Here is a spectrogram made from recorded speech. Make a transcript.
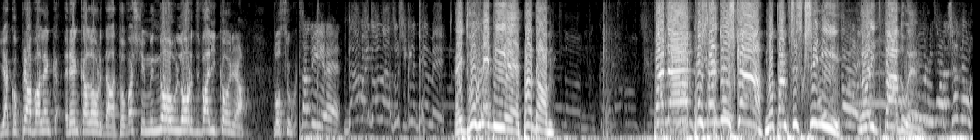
Jako prawa ręka, ręka lorda, to właśnie mną lord wali konia. Posłuchaj. Zabiję! Dawaj do nas, już się klepiemy! Ej, dwóch mnie bije! Padam! Padam! Pół serduszka! No tam przy skrzyni! No i padłem! Kurwa, czemu,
